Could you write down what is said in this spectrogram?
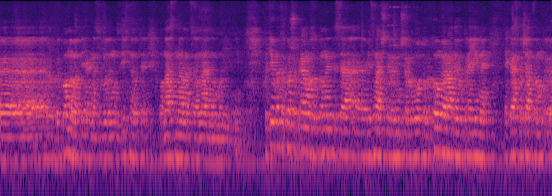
е, виконувати, як ми це будемо здійснювати у нас на національному рівні. Хотів би також окремо зупинитися, е, відзначити верніше роботу Верховної Ради України, яка з початком е,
